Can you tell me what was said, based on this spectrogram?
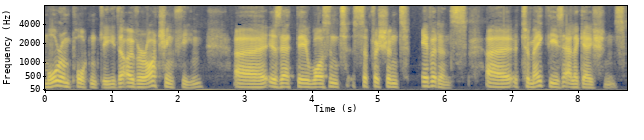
more importantly, the overarching theme uh, is that there wasn't sufficient evidence uh, to make these allegations.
